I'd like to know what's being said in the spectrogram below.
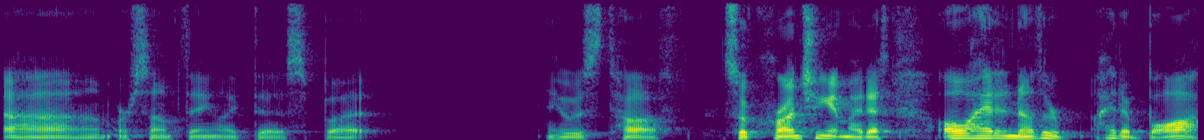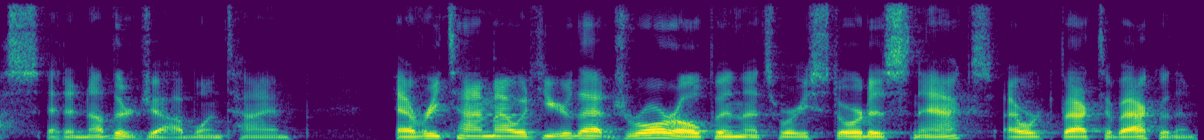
um, or something like this. But it was tough. So crunching at my desk. Oh, I had another. I had a boss at another job one time. Every time I would hear that drawer open, that's where he stored his snacks. I worked back to back with him.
